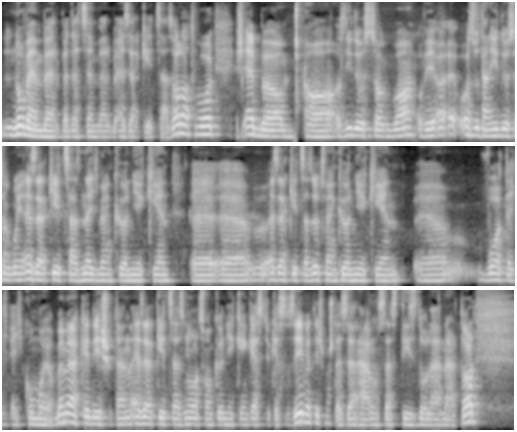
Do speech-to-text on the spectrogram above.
novemberben, decemberben 1200 alatt volt, és ebbe a, a, az időszakban, azután időszakban 1240 környékén, 1250 környékén volt egy, egy komolyabb emelkedés, utána 1280 környékén kezdtük ezt az évet, és most 1310 dollárnál tart. start.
